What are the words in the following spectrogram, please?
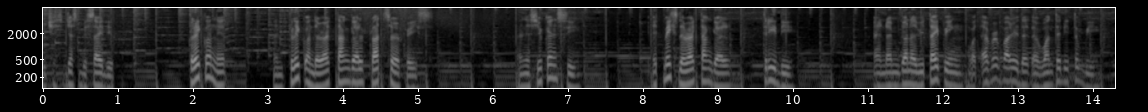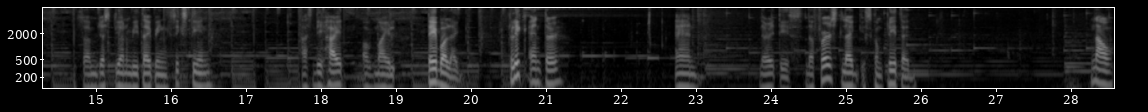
which is just beside it. Click on it and click on the rectangle flat surface. And as you can see it makes the rectangle 3D and I'm gonna be typing whatever value that I wanted it to be. So I'm just gonna be typing 16 as the height of my table leg. Click enter and there it is. The first leg is completed. Now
